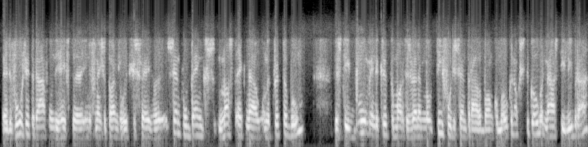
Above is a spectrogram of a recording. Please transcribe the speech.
Eh, de voorzitter daarvan die heeft eh, in de Financial Times ooit geschreven... Central banks must act now on the crypto boom. Dus die boom in de cryptomarkt is wel een motief voor die centrale bank om ook in actie te komen, naast die Libra.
